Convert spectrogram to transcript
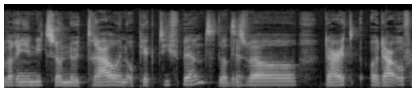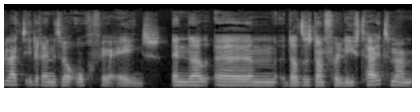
waarin je niet zo neutraal en objectief bent. Dat Ja. is wel, daar, het- oh, daarover lijkt iedereen het wel ongeveer eens. En dat, ehm, dat is dan verliefdheid, maar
